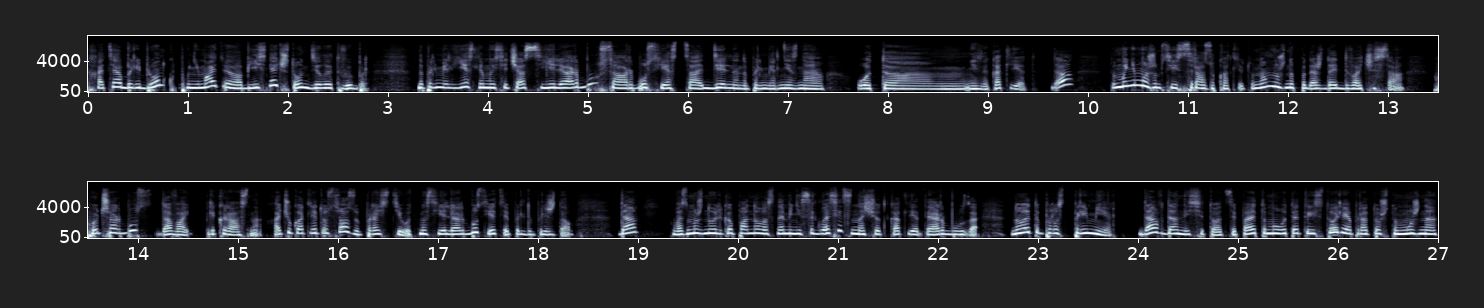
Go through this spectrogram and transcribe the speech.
хотя бы ребенку понимать, э, объяснять, что он делает выбор. Например, если мы сейчас съели арбуз, а арбуз естся отдельно, например, не знаю, от, э, не знаю, котлет, да, то мы не можем съесть сразу котлету, нам нужно подождать два часа. Хочешь арбуз? Давай, прекрасно. Хочу котлету сразу? Прости, вот мы съели арбуз, я тебя предупреждал. Да, возможно, Ольга Панова с нами не согласится насчет котлеты и арбуза, но это просто пример да, в данной ситуации. Поэтому вот эта история про то, что можно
